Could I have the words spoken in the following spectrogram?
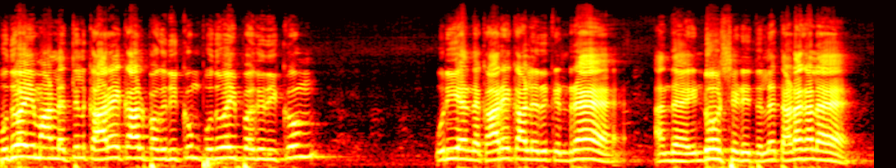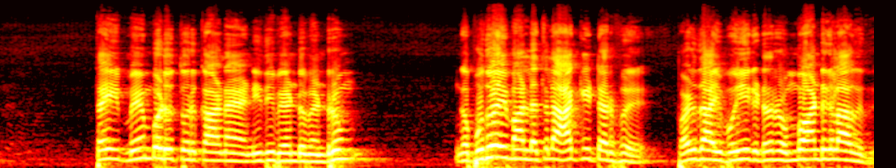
புதுவை மாநிலத்தில் காரைக்கால் பகுதிக்கும் புதுவை பகுதிக்கும் உரிய அந்த காரைக்கால் இருக்கின்ற அந்த இண்டோர் ஸ்டேடியத்தில் தை மேம்படுத்துவதற்கான நிதி வேண்டும் என்றும் இங்கே புதுவை மாநிலத்தில் ஆக்கி டர்ஃபு பழுதாகி போய் கிட்டத்தட்ட ரொம்ப ஆண்டுகள் ஆகுது.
